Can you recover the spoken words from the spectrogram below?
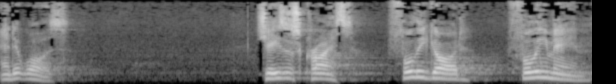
And it was. Jesus Christ, fully God, fully man,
